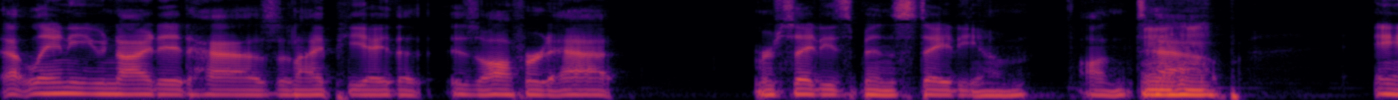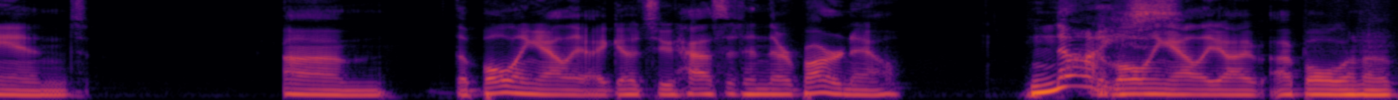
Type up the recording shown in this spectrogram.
Atlanta United has an IPA that is offered at Mercedes-Benz Stadium on tap, and um, the bowling alley I go to has it in their bar now. Nice. The bowling alley I, I bowl in a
